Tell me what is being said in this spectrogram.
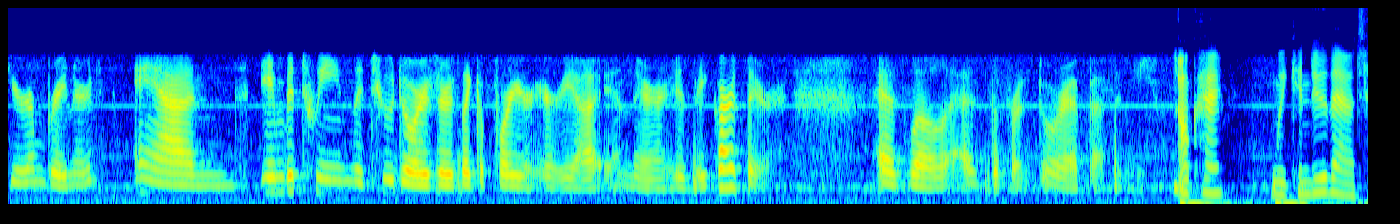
here in Brainerd. And in between the two doors, there's like a foyer area, and there is a cart there, as well as the front door at Bethany. Okay. We can do that.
